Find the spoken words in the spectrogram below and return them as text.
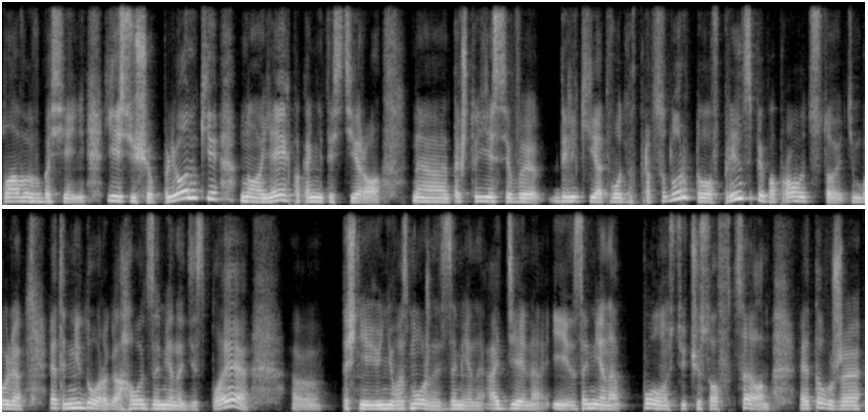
плаваю в бассейне. Есть еще пленки, но я их пока не тестировал. Э, так что если вы далеки от водных процедур, то в принципе попробовать стоит. Тем более это недорого. А вот замена дисплея, э, точнее ее невозможность замены отдельно и замена полностью часов в целом, это уже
